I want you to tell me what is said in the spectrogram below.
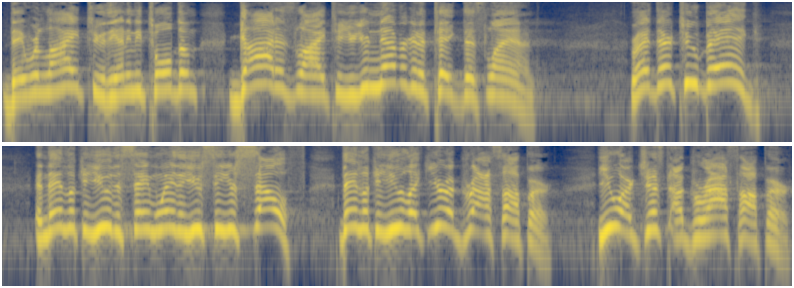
They were lied to. The enemy told them, God has lied to you. You're never going to take this land. Right? They're too big. And they look at you the same way that you see yourself. They look at you like you're a grasshopper. You are just a grasshopper.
